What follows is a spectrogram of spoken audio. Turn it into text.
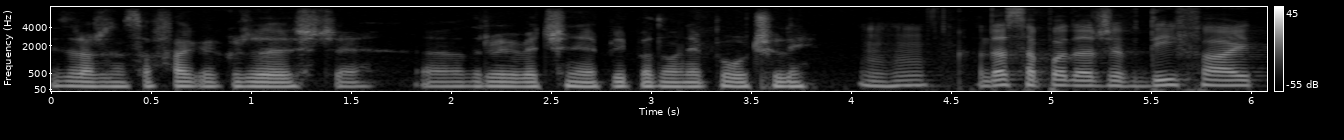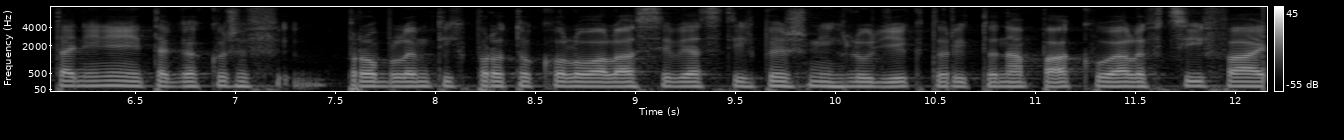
vyzerá, že sme sa fakt akože ešte uh, druhej väčšine prípadov nepoučili. Uh-huh. A dá sa povedať, že v DeFi to nie je tak akože problém tých protokolov, ale asi viac tých bežných ľudí, ktorí to napákujú, ale v CeFi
